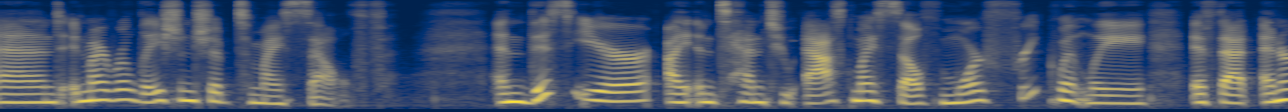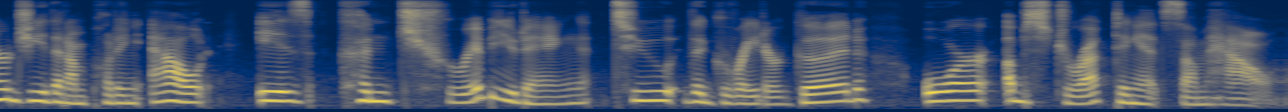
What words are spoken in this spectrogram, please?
and in my relationship to myself. And this year, I intend to ask myself more frequently if that energy that I'm putting out is contributing to the greater good or obstructing it somehow.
